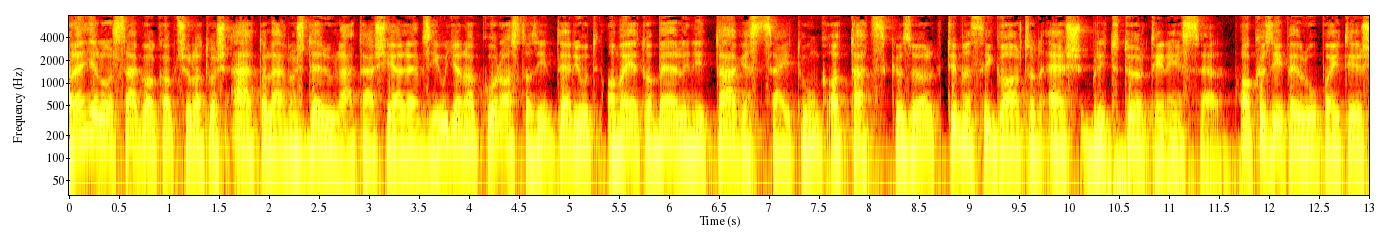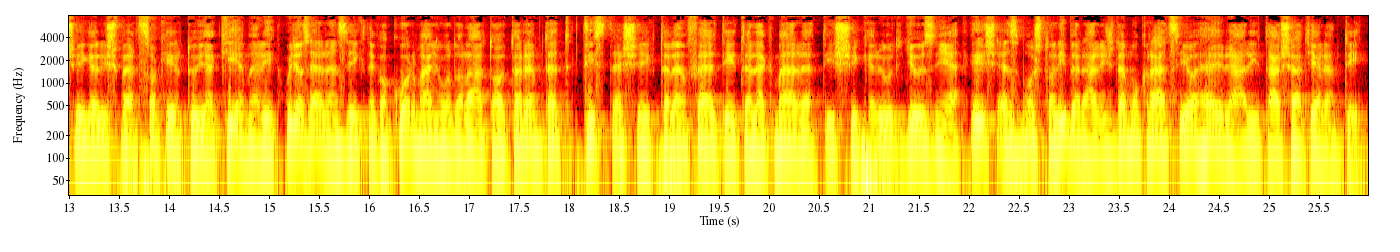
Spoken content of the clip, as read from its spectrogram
A Lengyelországgal kapcsolatos általános derülátás jellemzi ugyanakkor azt az interjút, amelyet a berlini Tageszeitung, a TAC közöl Timothy Garton Ash brit történésszel. A közép-európai térség elismert szakértője kiemeli, hogy az ellenzéknek a kormányoldal által teremtett tisztességtelen feltételek mellett is sikerült győznie, és ez most a liberális demokrácia helyreállítását jelenti.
